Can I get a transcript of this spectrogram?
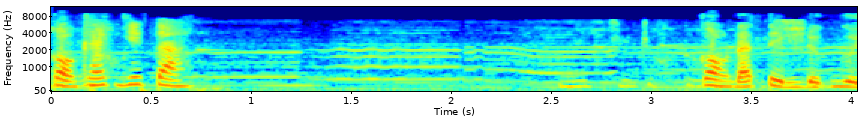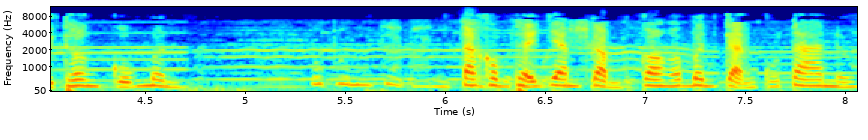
Còn khác với ta. Con đã tìm được người thân của mình. Ta không thể giam cầm con ở bên cạnh của ta nữa.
